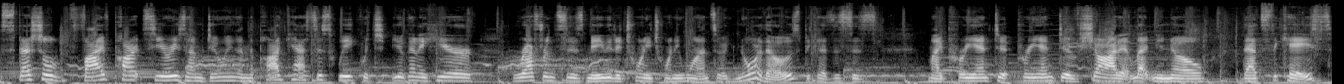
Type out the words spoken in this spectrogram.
special five part series I'm doing on the podcast this week, which you're going to hear references maybe to 2021, so ignore those because this is my preemptive, preemptive shot at letting you know that's the case.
